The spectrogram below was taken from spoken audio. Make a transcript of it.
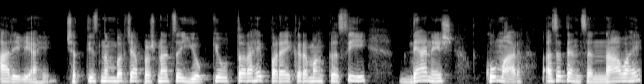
आलेली आहे? छत्तीस नंबरच्या प्रश्नाचं योग्य उत्तर आहे. पर्याय क्रमांक सी ज्ञानेश कुमार असं त्यांचं नाव आहे.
